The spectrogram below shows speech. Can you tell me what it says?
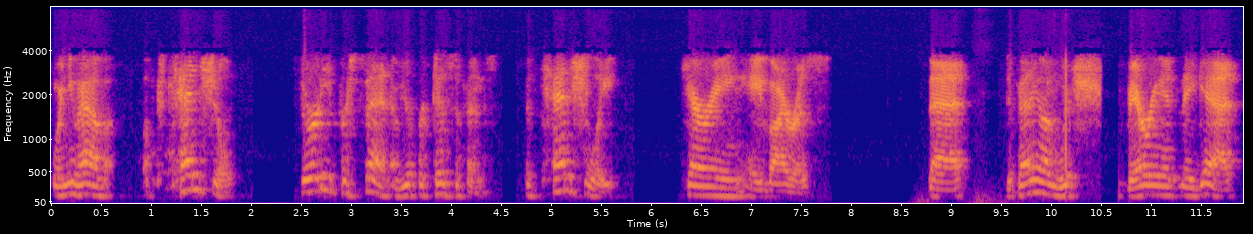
When you have a potential 30% of your participants potentially carrying a virus that, depending on which variant they get,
